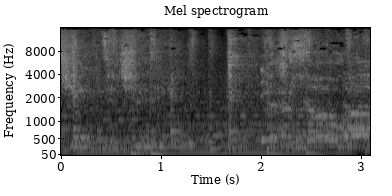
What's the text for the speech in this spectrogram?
cheek to cheek. There's no one.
